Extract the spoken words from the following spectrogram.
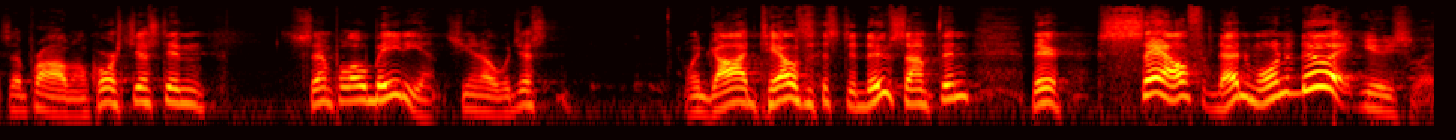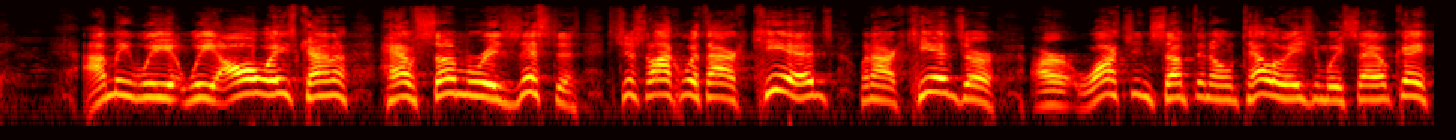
is a problem. Of course, just in simple obedience, you know, just when God tells us to do something, their self doesn't want to do it usually. I mean, we, we always kind of have some resistance. It's just like with our kids. When our kids are, are watching something on television, we say, okay,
